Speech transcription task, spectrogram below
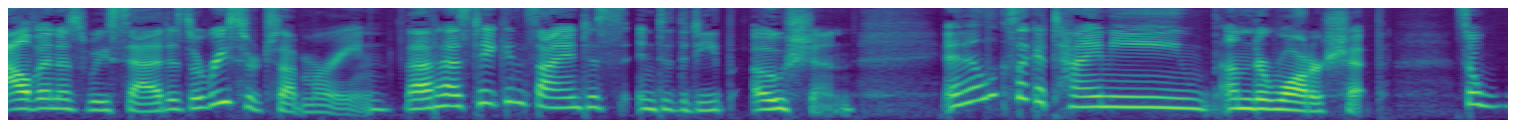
Alvin, as we said, is a research submarine that has taken scientists into the deep ocean. And it looks like a tiny underwater ship. So,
